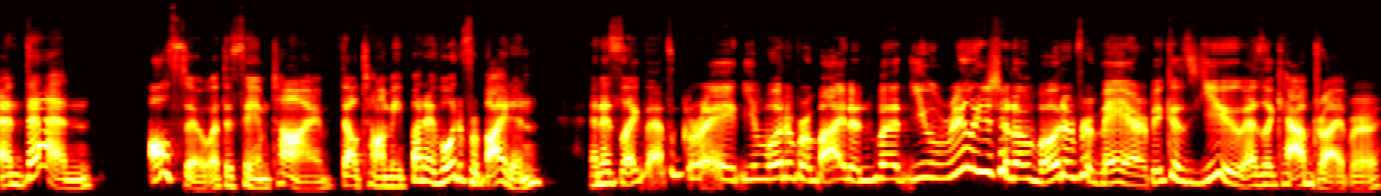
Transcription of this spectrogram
And then also at the same time, they'll tell me, but I voted for Biden. And it's like, that's great. You voted for Biden, but you really should have voted for mayor because you, as a cab driver,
